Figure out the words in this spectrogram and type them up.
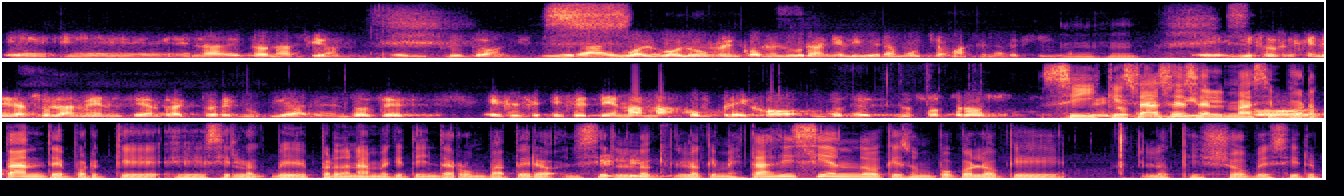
eh, en la detonación, el plutonio. Libera igual volumen con el uranio, libera mucha más energía. y eso se genera solamente en reactores nucleares. Entonces, ese, ese tema es más complejo. Entonces, nosotros... Sí, quizás es el más importante porque, perdóname que te interrumpa, pero decir, lo que me estás diciendo, que es un poco lo que lo que yo decir,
